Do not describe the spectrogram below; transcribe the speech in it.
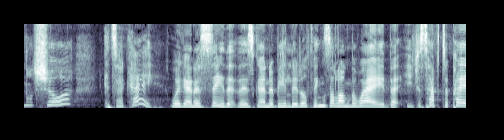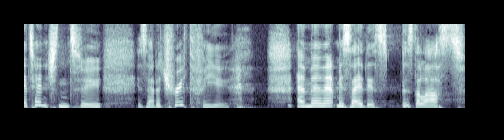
not sure? It's okay. We're going to see that there's going to be little things along the way that you just have to pay attention to. Is that a truth for you? And then let me say this. There's the last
